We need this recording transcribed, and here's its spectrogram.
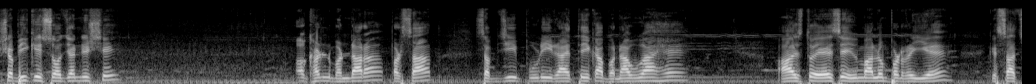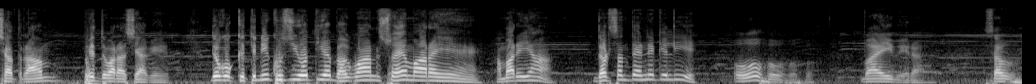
सभी के सौजन्य से, अखंड भंडारा, प्रसाद, सब्ज़ी, पूड़ी, रायते का बना हुआ है। आज तो ऐसे ही मालूम पड़ रही है कि साक्षात राम फिर दोबारा से आ गए। देखो, कितनी खुशी होती है, भगवान स्वयं आ रहे हैं हमारे यहाँ, दर्शन देने के लिए। ओह हो हो भाई मेरा, सब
